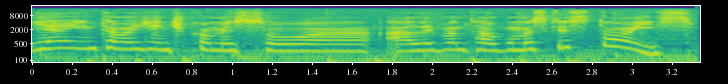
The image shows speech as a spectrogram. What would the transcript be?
E aí, então, a gente começou a, a levantar algumas questões.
